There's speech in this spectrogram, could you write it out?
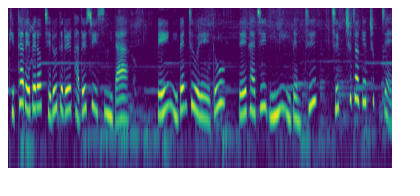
기타 레벨업 재료들을 받을 수 있습니다. 메인 이벤트 외에도 4가지 미니 이벤트, 즉 추적의 축제,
